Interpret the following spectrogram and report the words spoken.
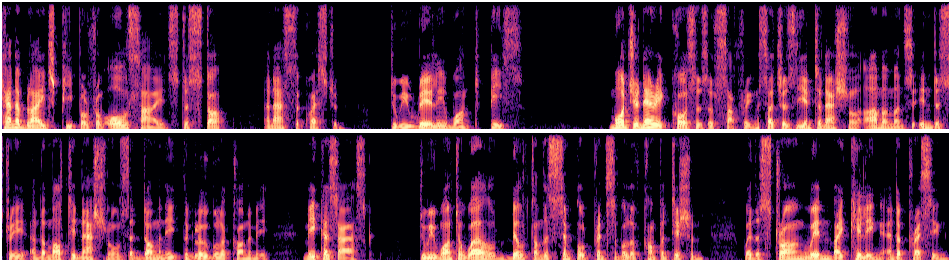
can oblige people from all sides to stop and ask the question do we really want peace? More generic causes of suffering, such as the international armaments industry and the multinationals that dominate the global economy, make us ask do we want a world built on the simple principle of competition, where the strong win by killing and oppressing?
